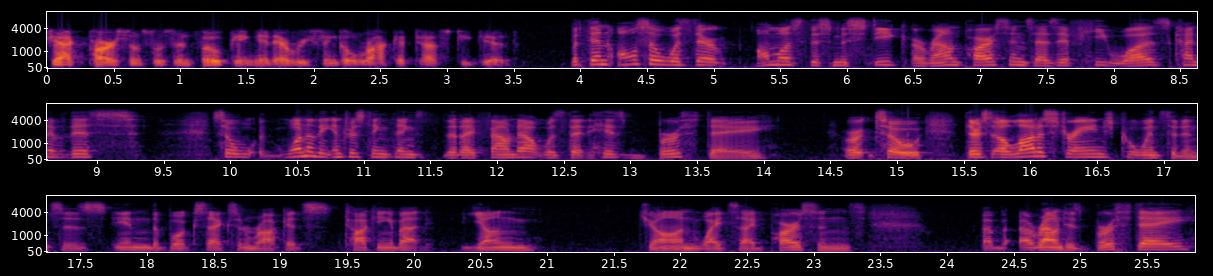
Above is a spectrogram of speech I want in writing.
Jack Parsons was invoking at every single rocket test he did. But then also was there almost this mystique around Parsons as if he was kind of this so one of the interesting things that I found out was that his birthday or so there's a lot of strange coincidences in the book Sex and Rockets talking about young John Whiteside Parsons around his birthday,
